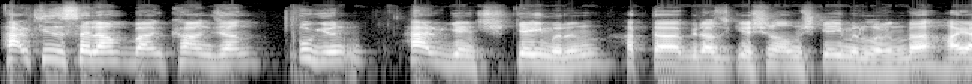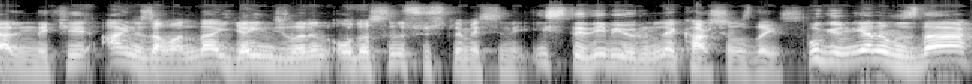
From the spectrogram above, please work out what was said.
Herkese selam ben Kancan. Bugün her genç gamer'ın hatta birazcık yaşını almış gamer'ların da hayalindeki aynı zamanda yayıncıların odasını süslemesini istediği bir ürünle karşınızdayız. Bugün yanımızda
